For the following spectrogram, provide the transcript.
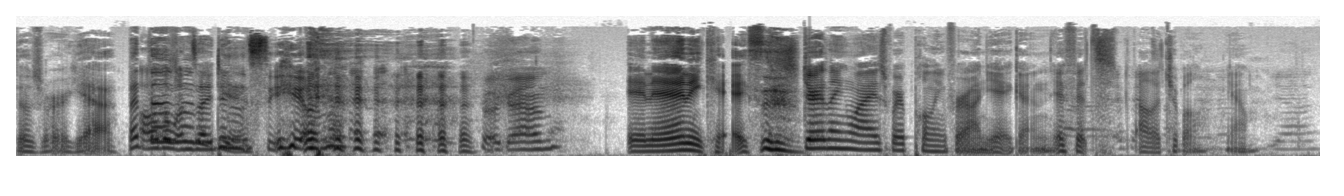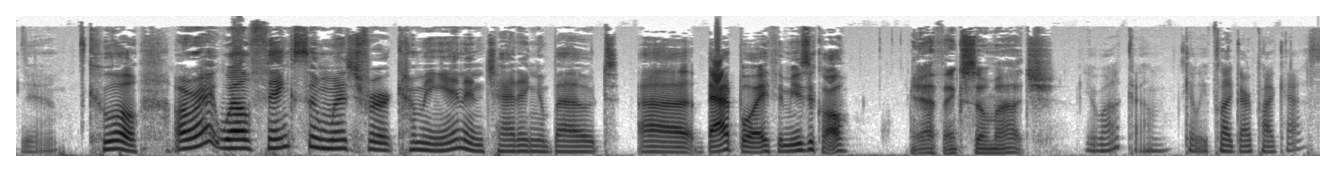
Those were yeah, but All the those ones I didn't yeah. see on the program. In any case, Sterling wise, we're pulling for Onegin if it's eligible. Yeah. yeah, cool. All right. Well, thanks so much for coming in and chatting about uh, Bat Boy the musical. Yeah, thanks so much. You're welcome. Can we plug our podcast?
